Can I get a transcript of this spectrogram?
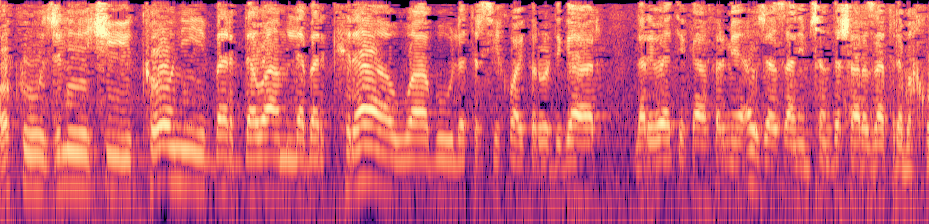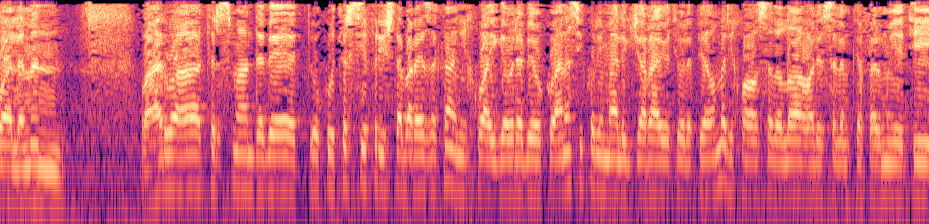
وەکو جلێکی کۆنی بەردەوام لەبەرکرا وابوو لە ترسی خی پەروەردگار لە ڕێواتێکا فەرمێ ئەو جازانیم چەندە شارەزاترە بەخوا لە من و هەروەها ترسمان دەبێت وەکو ترسی فریشتە بە ڕێزەکانی خی گەورە بێ وەکو ئەنەسی کوری مالک جێراوێتی و لە پێغمەری خوا صلی الله عليه وسلم کە فەرموویەتی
